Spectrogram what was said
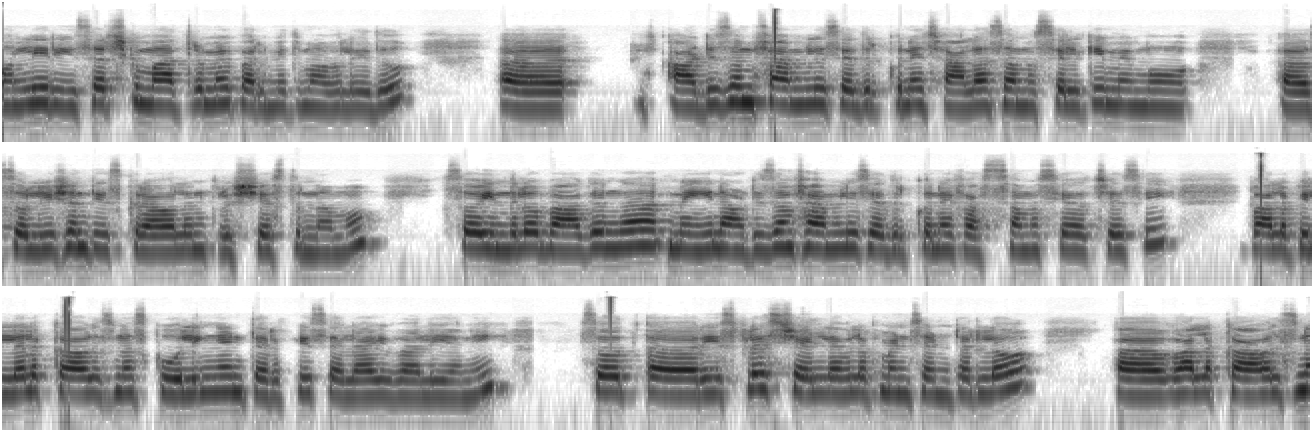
ఓన్లీ రీసెర్చ్కి మాత్రమే పరిమితం అవ్వలేదు. ఆటిజం ఫ్యామిలీస్ ఎదుర్కొనే చాలా సమస్యలకి మేము సొల్యూషన్ తీసుకురావాలని కృషి చేస్తున్నాము. సో ఇందులో భాగంగా మెయిన్ ఆటిజం ఫ్యామిలీస్ ఎదుర్కొనే ఫస్ట్ సమస్య వచ్చేసి వాళ్ళ పిల్లలకు కావాల్సిన స్కూలింగ్ అండ్ థెరపీస్ ఎలా ఇవ్వాలి అని. సో రీస్ప్లేస్ చైల్డ్ డెవలప్మెంట్ సెంటర్లో వాళ్ళకి కావాల్సిన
